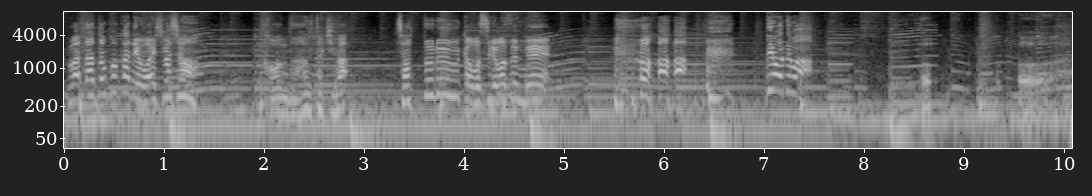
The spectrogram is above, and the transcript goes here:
またどこかでお会いしましょう。今度会う時はチャットルームかもしれませんね。ではでは。ああ。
